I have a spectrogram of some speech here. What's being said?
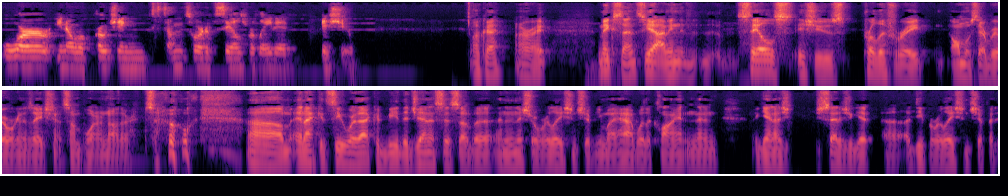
or you know, approaching some sort of sales related issue. Okay, all right, makes sense. Yeah, I mean, sales issues proliferate almost every organization at some point or another. So, um, and I could see where that could be the genesis of a, an initial relationship you might have with a client, and then again, as you said, as you get a, a deeper relationship, it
